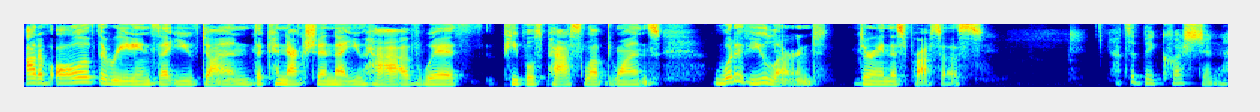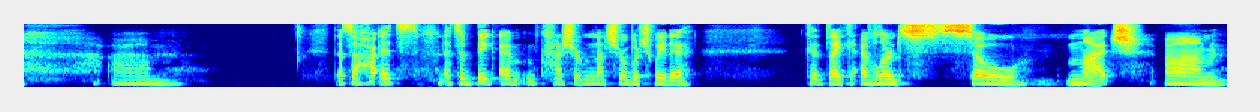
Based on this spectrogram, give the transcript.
Out of all of the readings that you've done, the connection that you have with people's past loved ones, what have you learned during this process? That's a big question. Um, that's a hard, it's that's a big. I'm kind of sure. I'm not sure which way to. Cause like I've learned so much. Um,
